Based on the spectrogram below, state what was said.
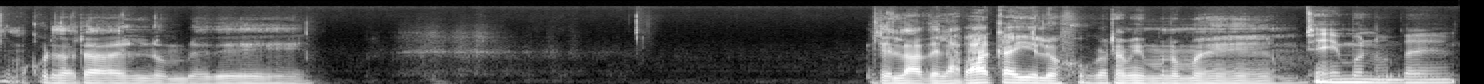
no me acuerdo ahora el nombre, de, de la de la vaca y el ojo, que ahora mismo no me... Sí, bueno, de,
